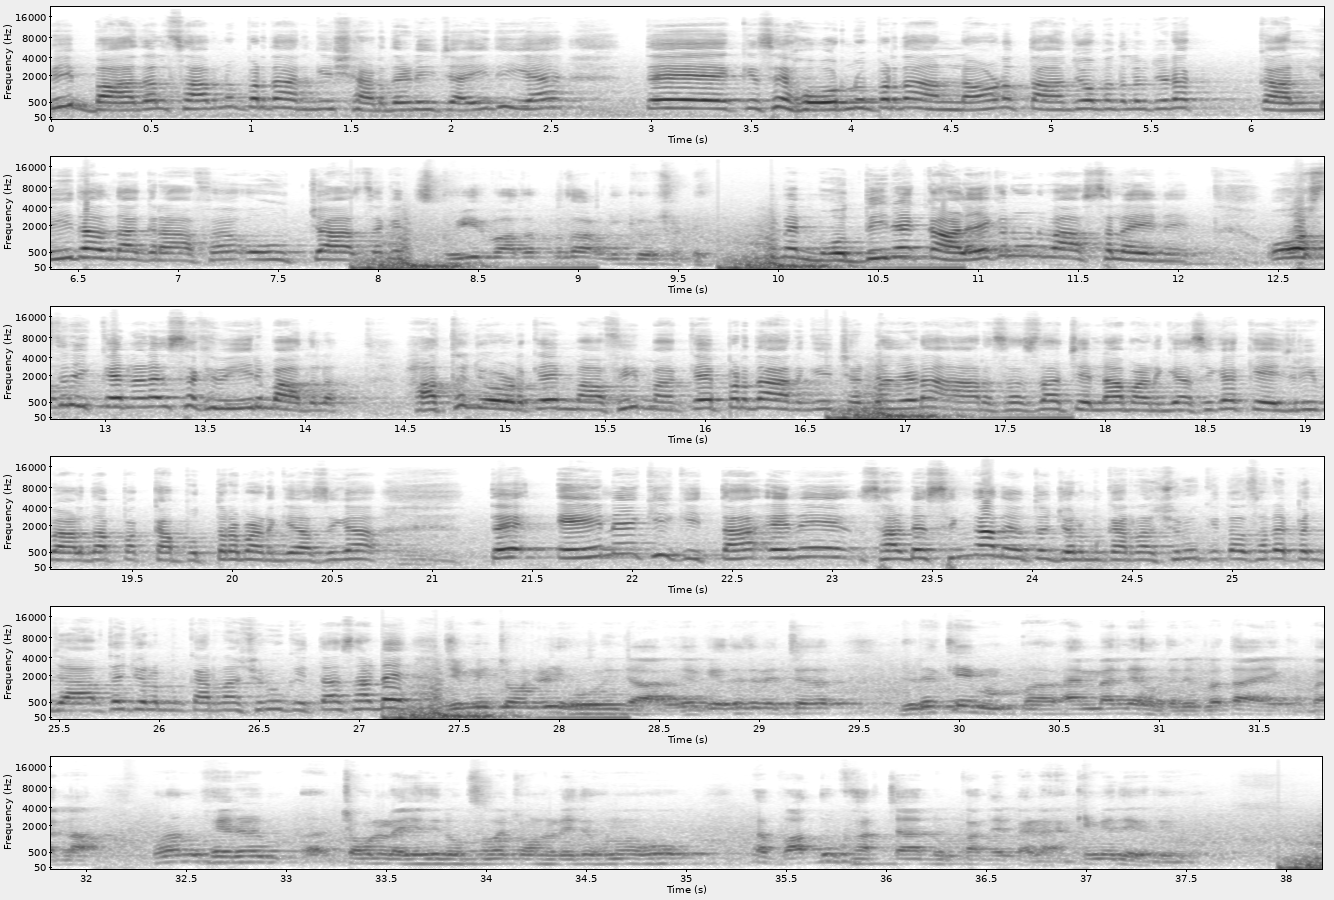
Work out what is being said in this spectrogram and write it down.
ਵੀ ਬਾਦਲ ਸਾਹਿਬ ਨੂੰ ਪ੍ਰਧਾਨਗੀ ਛੱਡ ਦੇਣੀ ਚਾਹੀਦੀ ਹੈ ਤੇ ਕਿਸੇ ਹੋਰ ਨੂੰ ਪ੍ਰਧਾਨ ਲਾਉਣ ਤਾਂ ਜੋ ਮਤਲਬ ਜਿਹੜਾ ਕਾਲੀ ਦਲ ਦਾ ਗ੍ਰਾਫ ਹੈ ਉਹ ਉੱਚਾ ਆ ਸਕੇ। ਸੁਖਬੀਰ ਬਾਦਲ ਪ੍ਰਧਾਨਗੀ ਕਿਉਂ ਛੱਡੇ? ਜਿਵੇਂ ਮੋਦੀ ਨੇ ਕਾਲੇ ਕਾਨੂੰਨ ਵਾਪਸ ਲਏ ਨੇ। ਉਸ ਤਰੀਕੇ ਨਾਲ ਇਹ ਸੁਖਬੀਰ ਬਾਦਲ ਹੱਥ ਜੋੜ ਕੇ ਮਾਫੀ ਮੰਗ ਕੇ ਪ੍ਰਧਾਨਗੀ ਛੱਡਣ ਜਿਹੜਾ ਆਰਐਸਐਸ ਦਾ ਚੇਲਾ ਬਣ ਗਿਆ ਸੀਗਾ ਕੇਜਰੀਵਾਲ ਦਾ ਪੱਕਾ ਪੁੱਤਰ ਬਣ ਗਿਆ ਸੀਗਾ। ਤੇ ਇਹਨੇ ਕੀ ਕੀਤਾ? ਇਹਨੇ ਸਾਡੇ ਸਿੰਘਾਂ ਦੇ ਉੱਤੇ ਜ਼ੁਲਮ ਕਰਨਾ ਸ਼ੁਰੂ ਕੀਤਾ ਸਾਡੇ ਪੰਜਾਬ ਤੇ ਜ਼ੁਲਮ ਕਰਨਾ ਸ਼ੁਰੂ ਕੀਤਾ ਸਾਡੇ ਜਿਮਨੀ ਚੋਣ ਜਿਹੜੀ ਹੋ ਨਹੀਂ ਜਾ ਰਹੀ ਹੈ ਕਿ ਇਹਦੇ ਦੇ ਵਿੱਚ ਜਿਹੜੇ ਕਿ ਐਮਐਲਏ ਹੁੰਦੇ ਨੇ ਵਿਧਾਇਕ ਪਹਿਲਾਂ ਉਹਨਾਂ ਨੂੰ ਫਿਰ ਚੋਣ ਲੈ ਜਾਂਦੀ ਲੋਕ ਸਭਾ ਚੋਣ ਲੜੇ ਤੇ ਹੁਣ ਉਹ ਵਾਧੂ ਖਰਚਾ ਲੋਕਾਂ ਤੇ ਪੈਣਾ ਕਿਵੇਂ ਦੇਖਦੇ ਹੋ?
